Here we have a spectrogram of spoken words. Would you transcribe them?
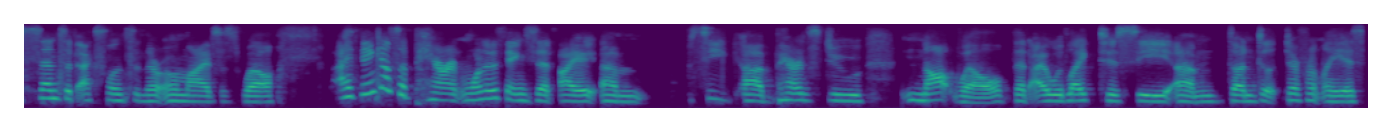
sense of excellence in their own lives as well. I think as a parent one of the things that i um, see uh, parents do not well that I would like to see um, done d- differently is,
